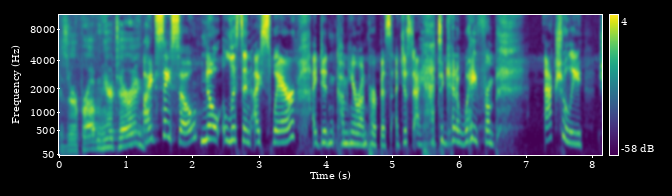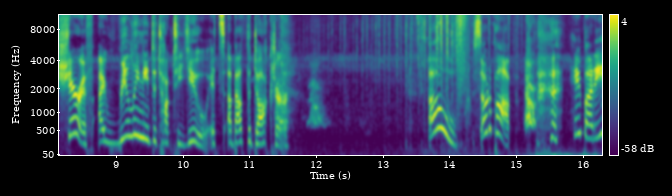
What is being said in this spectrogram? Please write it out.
Is there a problem here, Terry? I'd say so. No, listen, I swear I didn't come here on purpose. I just, I had to get away from. Actually, Sheriff, I really need to talk to you. It's about the doctor. Oh, soda pop. hey, buddy.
